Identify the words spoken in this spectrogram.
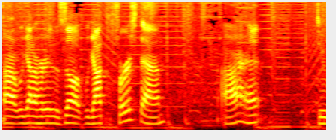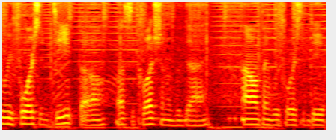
Alright, we gotta hurry this up. We got the first down. Alright. Do we force it deep, though? That's the question of the day. I don't think we force it deep.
